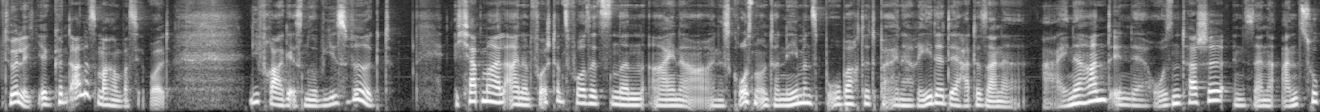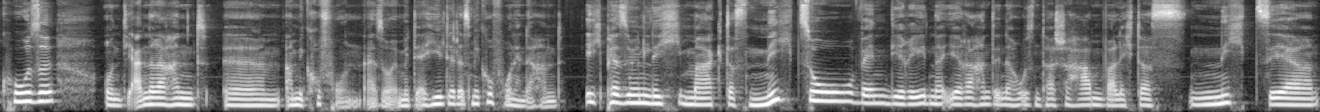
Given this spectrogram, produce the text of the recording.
Natürlich, ihr könnt alles machen, was ihr wollt. Die Frage ist nur, wie es wirkt. Ich habe mal einen Vorstandsvorsitzenden einer, eines großen Unternehmens beobachtet bei einer Rede, der hatte seine eine Hand in der Hosentasche, in seiner Anzughose und die andere Hand ähm, am Mikrofon. Also mit der hielt er das Mikrofon in der Hand. Ich persönlich mag das nicht so, wenn die Redner ihre Hand in der Hosentasche haben, weil ich das nicht sehr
